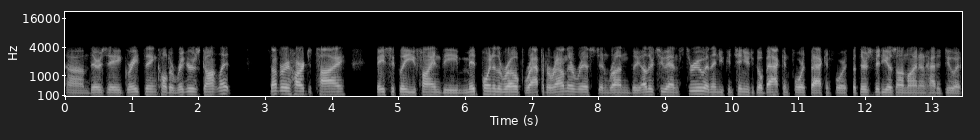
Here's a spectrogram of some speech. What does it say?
Um, there's a great thing called a rigger's gauntlet. It's not very hard to tie. Basically, you find the midpoint of the rope, wrap it around their wrist, and run the other two ends through, and then you continue to go back and forth, back and forth. But there's videos online on how to do it.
